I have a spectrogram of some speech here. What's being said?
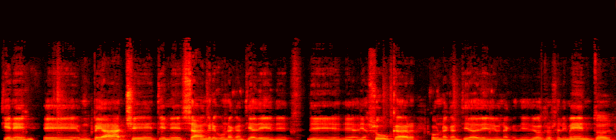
Tiene eh, un pH, tiene sangre con una cantidad de, azúcar, con una cantidad de, otros elementos,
